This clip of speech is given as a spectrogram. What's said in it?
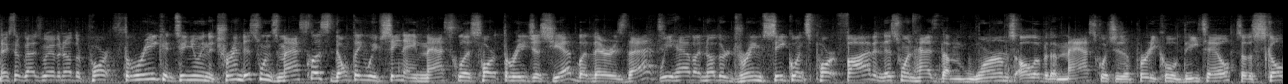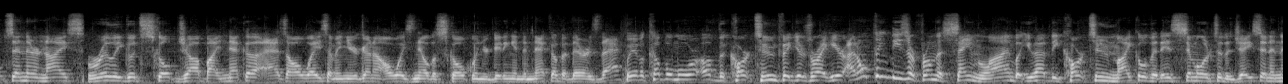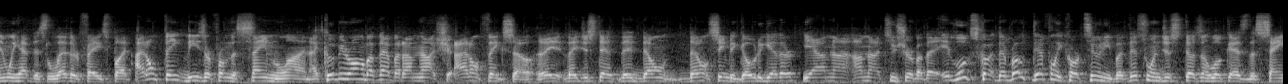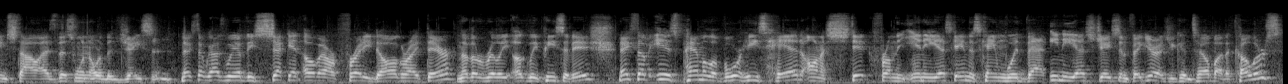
Next up, guys, we have another part 3 continuing the trend. This one's maskless. Don't think we've seen a maskless part 3 just yet, but there is that. We have another dream sequence part 5, and this one has the worms all over the mask, which is a pretty cool detail. So the sculpt's in there nice. Really good sculpt job by NECA, as always. I mean, you're going to always nail the sculpt when you're getting into NECA, but there is that. We have a couple more of the cartoon figures right here. I don't think these are from the same line, but you have the cartoon Michael that is similar to the Jason, and then we have this Leatherface, but I don't think these are from the same line. I could be wrong about that, but I'm not sure. I don't think so. They, they just they don't they don't seem to go together. Yeah, I'm not I'm not too sure about that. It looks they're both definitely cartoony, but this one just doesn't look as the same style as this one or the Jason. Next up, guys, we have the second of our Freddy dog right there. Another really ugly piece of ish. Next up is Pamela Voorhees' head on a stick from the NES game. This came with that NES Jason figure, as you can tell by the colors.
